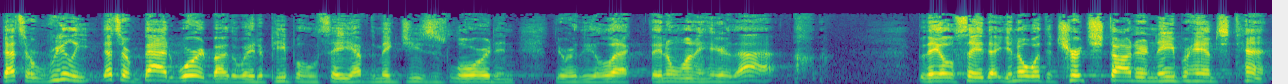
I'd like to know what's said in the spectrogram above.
That's a really, that's a bad word, by the way, to people who say you have to make Jesus Lord and you're the elect. They don't want to hear that. But they'll say that, you know what, the church started in Abraham's tent.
